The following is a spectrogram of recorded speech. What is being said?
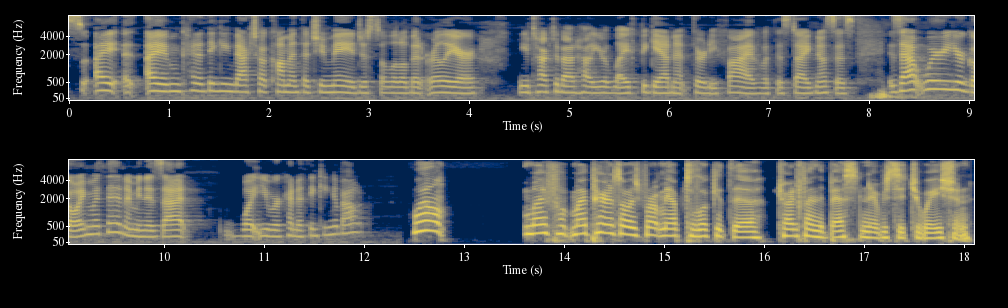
so I I'm kind of thinking back to a comment that you made just a little bit earlier. You talked about how your life began at 35 with this diagnosis. Is that where you're going with it? I mean, is that what you were kind of thinking about? Well, my my parents always brought me up to look at the try to find the best in every situation.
